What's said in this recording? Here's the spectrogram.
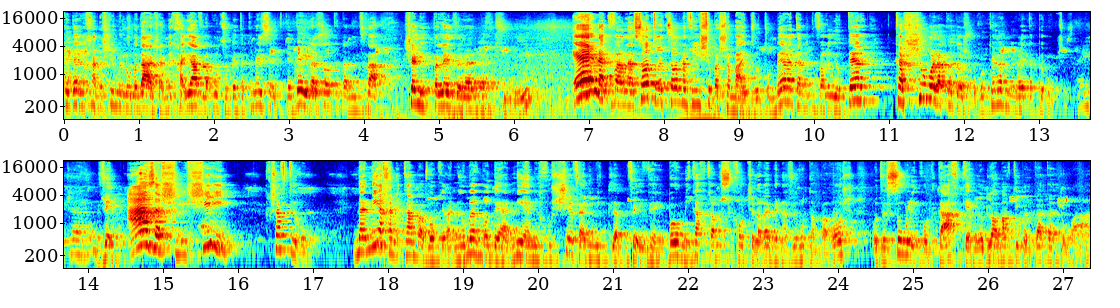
כדרך אנשים מלומדה שאני חייב לרוץ לבית הכנסת כדי לעשות את המצווה של להתפלל ולהניח תפילין, אלא כבר לעשות רצון אבי שבשמיים. זאת אומרת, אני כבר יותר קשור אל הקדוש ברוך הוא, תכף נראה את הפירוט של זה. ואז השלישי, עכשיו תראו, נניח אני קם בבוקר, אני אומר מודה, אני, אני חושב ואני מתלבט, ובואו ניקח כמה שיחות של הרב ונעביר אותם בראש, עוד אסור לי כל כך, כי אני עוד לא אמרתי ברכת התורה,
